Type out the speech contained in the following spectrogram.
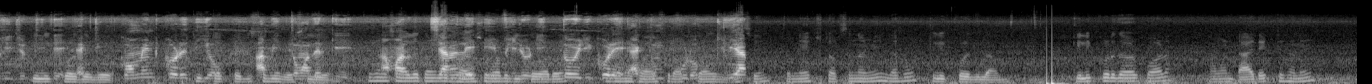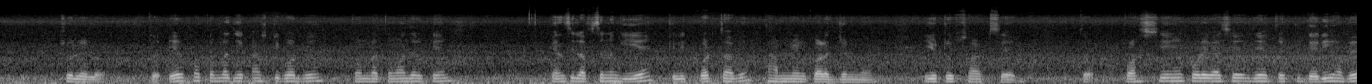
ভিডিওটিতে একটি। কমেন্ট করে দিও। আমি তোমাদেরকে আমার চ্যানেলে এই ভিডিওটি তৈরি করে একদম পুরো ক্লিয়ার তো নেক্সট অপশন আমি দেখো ক্লিক করে দিলাম। ক্লিক করে দেওয়ার পর আমার ডাইরেক্ট এখানে চলে এলো। তো এরপর তোমরা যে কাজটি করবে তোমরা তোমাদেরকে পেন্সিল অপশানে গিয়ে ক্লিক করতে হবে থাম্বনেল করার জন্য ইউটিউব শর্টসের তো প্রসেসিংয়ে পড়ে গেছে যেহেতু একটু দেরি হবে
